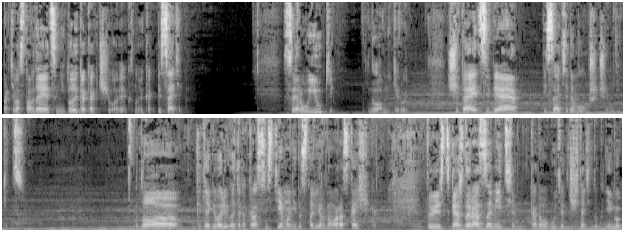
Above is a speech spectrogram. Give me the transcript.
противоставляется не только как человек, но и как писатель. Сэр Уилки, главный герой, считает себя писателем лучше, чем Диккенс. Но, как я говорю, это как раз система недостоверного рассказчика. То есть каждый раз, заметьте, когда вы будете читать эту книгу,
